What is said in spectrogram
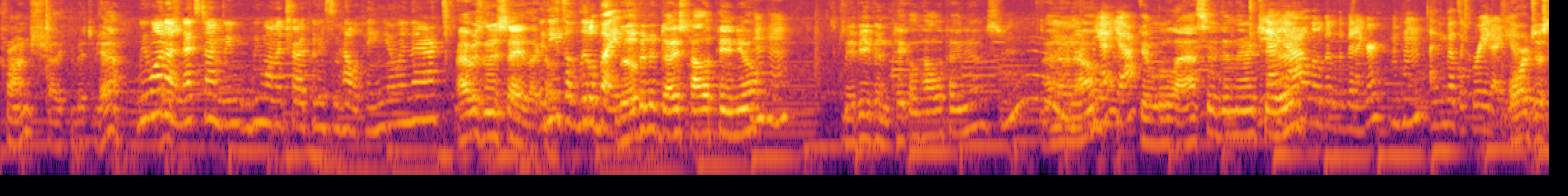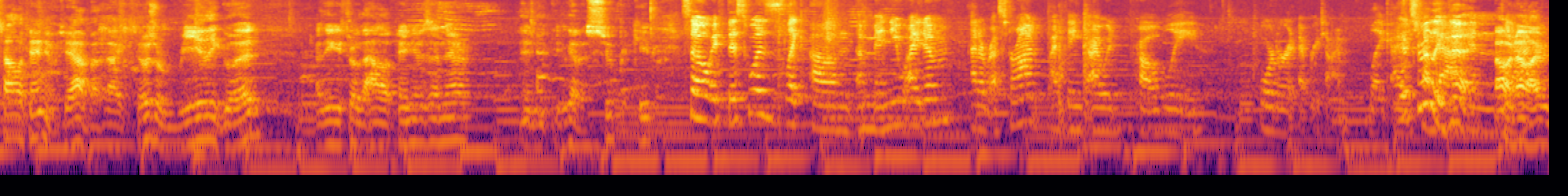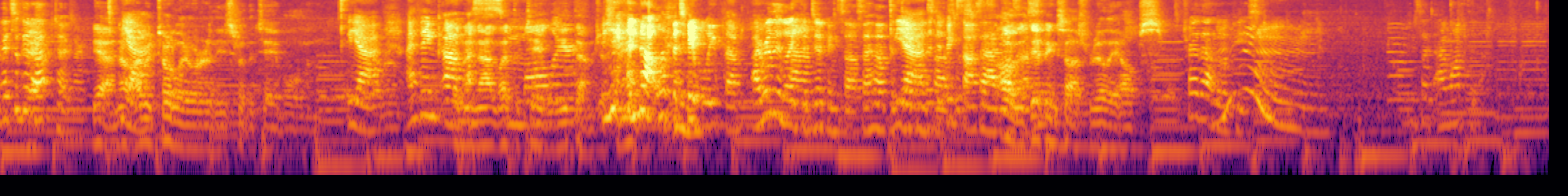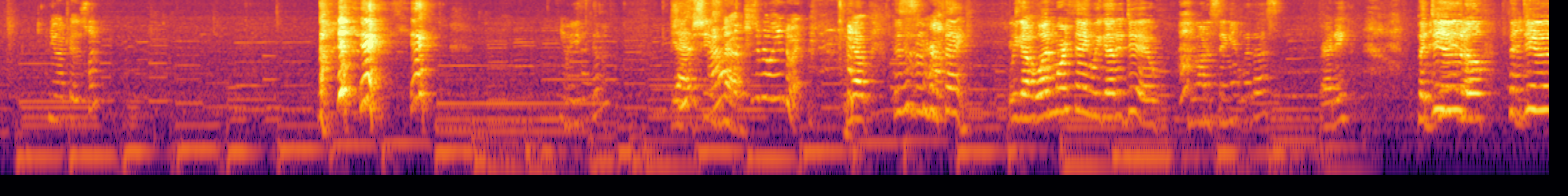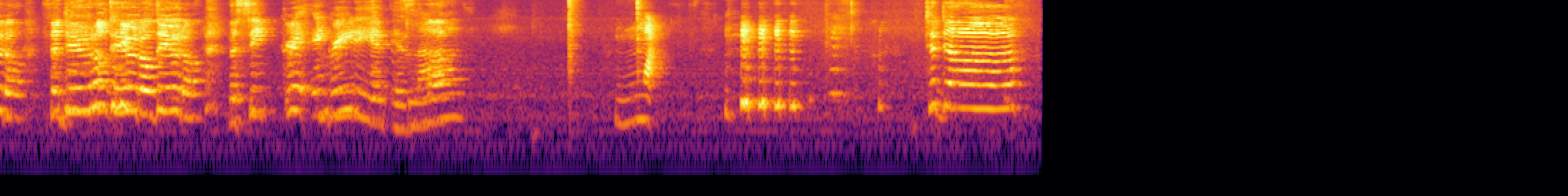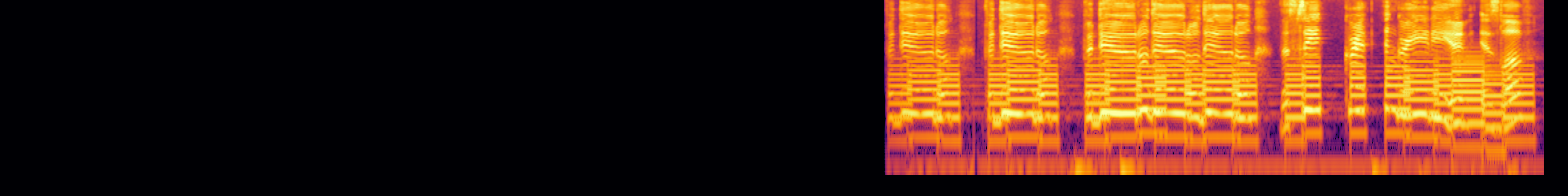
crunch. I like the bit. Yeah. We wanna next time we we wanna try putting some jalapeno in there. I was gonna say like It a needs a little bite. A little bit of diced jalapeno, Mm-hmm. Maybe even pickled jalapenos. I Mm, don't know. Yeah, yeah. Get a little acid in there too. Yeah, yeah, a little bit of the vinegar. Mm -hmm. I think that's a great idea. Or just jalapenos. Yeah, but like those are really good. I think you throw the jalapenos in there, and Okay. you've got a super keeper. so if this was like um, a menu item at a restaurant, I think I would probably order it every time. Like I It's would really good. And, Oh yeah. no, I. It's a good yeah. appetizer. Yeah, no, Yeah. I would totally order these for the table. And, Yeah, I think um, And then a not let the table smaller. eat them, just yeah, eat. not let the table eat them. I really like Um, the dipping sauce. I hope the yeah, dipping the sauce dipping is sauce is fabulous. oh, the dipping sauce really helps. Let's Try that little piece. Mm. She's like, I want the. You want to try this one? yeah, she's oh, no. she's really into it. Nope, this isn't her thing. We got one more thing we gotta do. You wanna sing it with us? Ready? Fadoodle, fadoodle, fadoodle, doodle, doodle. Doodle. The secret ingredient is love. Mwah. Ta-da! Fadoodle, fadoodle, fadoodle, doodle, doodle. The secret ingredient is love.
